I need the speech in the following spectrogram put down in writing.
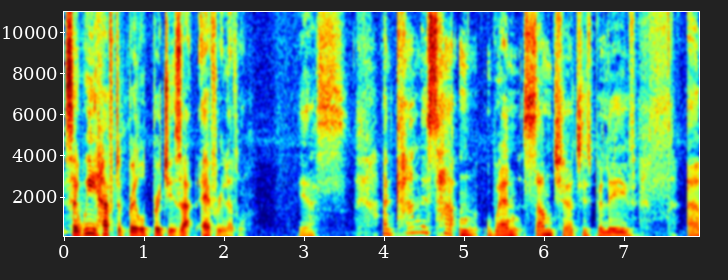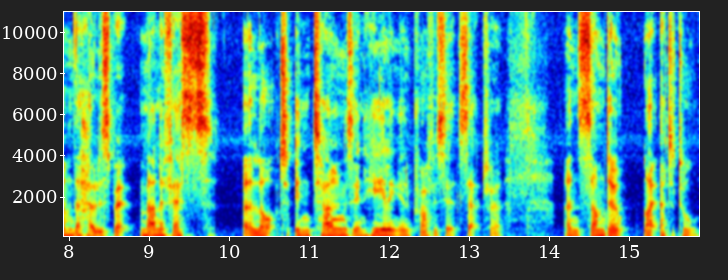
So we have to build bridges at every level. Yes. And can this happen when some churches believe um, the Holy Spirit manifests a lot in tongues, in healing, in prophecy, etc., and some don't like that at all?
